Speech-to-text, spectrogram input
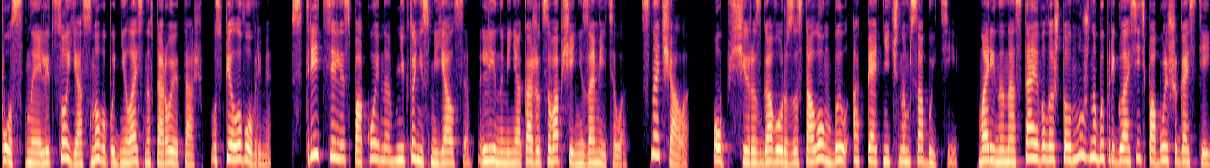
постное лицо, я снова поднялась на второй этаж. Успела вовремя. Встретили спокойно, никто не смеялся. Лина меня, кажется, вообще не заметила. Сначала. Общий разговор за столом был о пятничном событии. Марина настаивала, что нужно бы пригласить побольше гостей,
